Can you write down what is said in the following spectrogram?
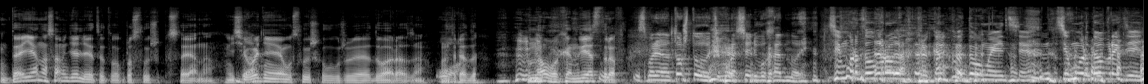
Да, я на самом деле этот вопрос слышу постоянно. И сегодня я услышал уже два раза О. от ряда новых инвесторов. Несмотря на то, что у Тимура сегодня выходной. Тимур, доброе утро. Как вы думаете? Тимур, добрый день.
